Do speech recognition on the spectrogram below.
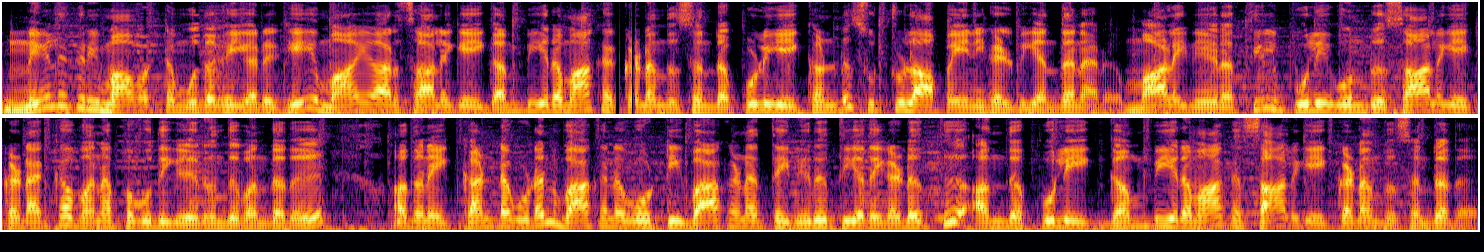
நீலகிரி மாவட்டம் உதகை அருகே மாயார் சாலையை கம்பீரமாக கடந்து சென்ற புலியை கண்டு சுற்றுலா பயணிகள் வியந்தனர். மாலை நேரத்தில் புலி ஒன்று சாலையை கடக்க வனப்பகுதியில் இருந்து வந்தது. அதனை கண்டவுடன் வாகன ஓட்டி வாகனத்தை நிறுத்தியதை அடுத்து அந்த புலி கம்பீரமாக சாலையை கடந்து சென்றது.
